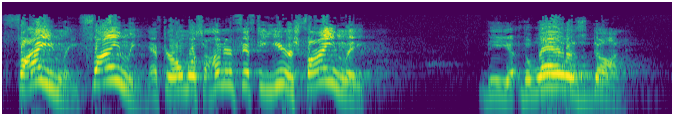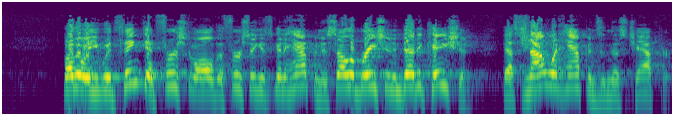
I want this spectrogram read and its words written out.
finally, finally, after almost 150 years, finally, the, uh, the wall is done. By the way, you would think that, first of all, the first thing that's going to happen is celebration and dedication. That's not what happens in this chapter.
